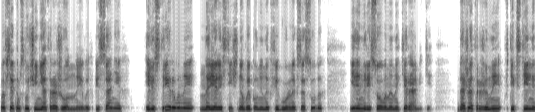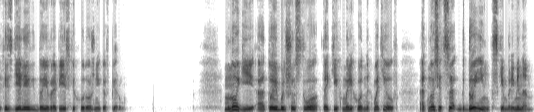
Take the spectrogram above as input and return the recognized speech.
во всяком случае не отраженные в их писаниях, иллюстрированы на реалистично выполненных фигурных сосудах или нарисованы на керамике, даже отражены в текстильных изделиях до европейских художников Перу. Многие, а то и большинство таких мореходных мотивов относится к доингским временам.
